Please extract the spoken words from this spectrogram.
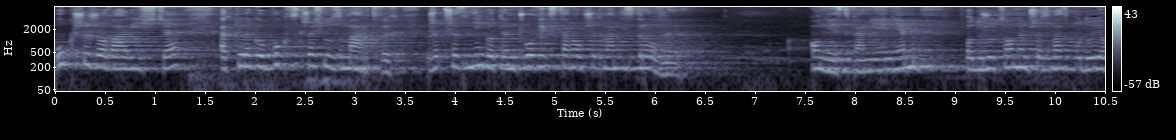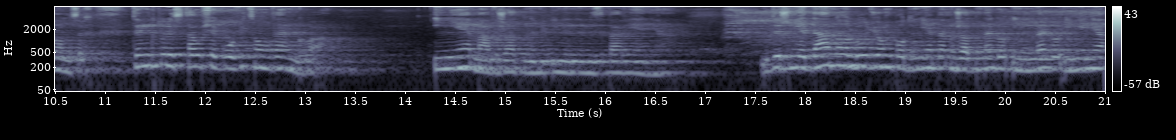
ukrzyżowaliście, a którego Bóg wskrzesił z martwych, że przez Niego ten człowiek stanął przed wami zdrowy. On jest kamieniem odrzuconym przez was budujących, tym, który stał się głowicą węgła. I nie ma w żadnym innym zbawienia, gdyż nie dano ludziom pod niebem żadnego innego imienia,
